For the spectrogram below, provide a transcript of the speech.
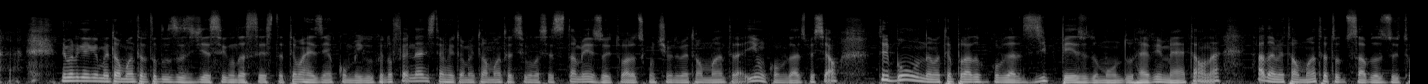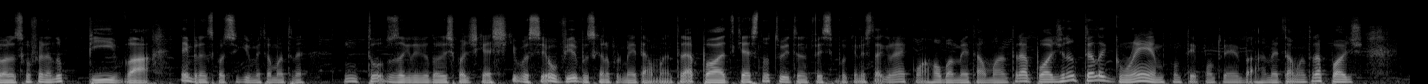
Lembrando que o Metal Mantra todos os dias, segunda a sexta, tem uma resenha comigo, que no Fernandes tem um Ritual Metal Mantra de segunda a sexta também, às 18 horas com o time do Metal Mantra e um convidado especial. Tribuna, uma temporada com convidados de peso do mundo heavy metal, né? Radar Metal Mantra todos os sábados às 18 horas com o Fernando Piva. Lembrando que você pode seguir o Metal Mantra em todos os agregadores de podcast que você ouvir, buscando por Metal Mantra Podcast, no Twitter, no Facebook e no Instagram, com arroba Metal Mantra Pod, no Telegram, com t.m Metal Mantra Pod,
